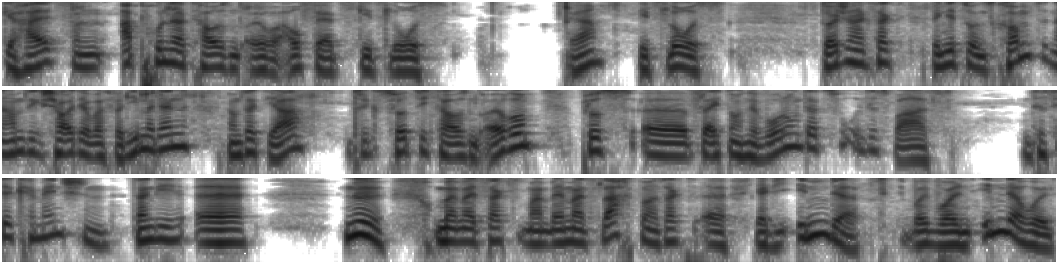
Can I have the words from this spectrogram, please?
Gehalt von ab 100.000 Euro aufwärts geht's los. Ja, geht's los. Deutschland hat gesagt, wenn ihr zu uns kommt, dann haben sie geschaut, ja, was verdienen wir denn? Dann haben gesagt, ja, du kriegst 40.000 Euro plus äh, vielleicht noch eine Wohnung dazu und das war's. Interessiert kein Menschen. Sagen die, äh, Nö. Und wenn man jetzt sagt, wenn man jetzt lacht, man sagt, äh, ja, die Inder, die wollen Inder holen.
